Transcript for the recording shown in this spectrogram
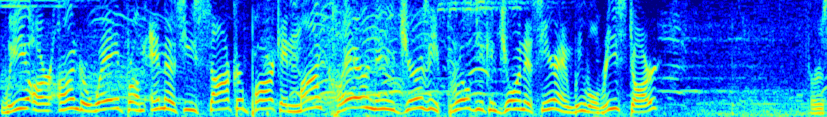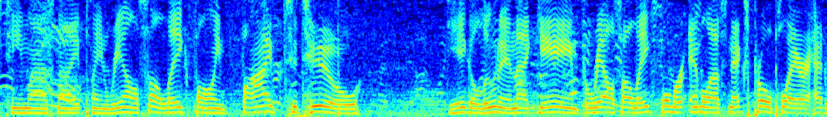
We are underway from MSU Soccer Park in Montclair, New Jersey. Thrilled you can join us here, and we will restart. First team last night playing Real Salt Lake, falling 5 to 2. Diego Luna in that game for Real Salt Lake, former MLS Next Pro player, had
